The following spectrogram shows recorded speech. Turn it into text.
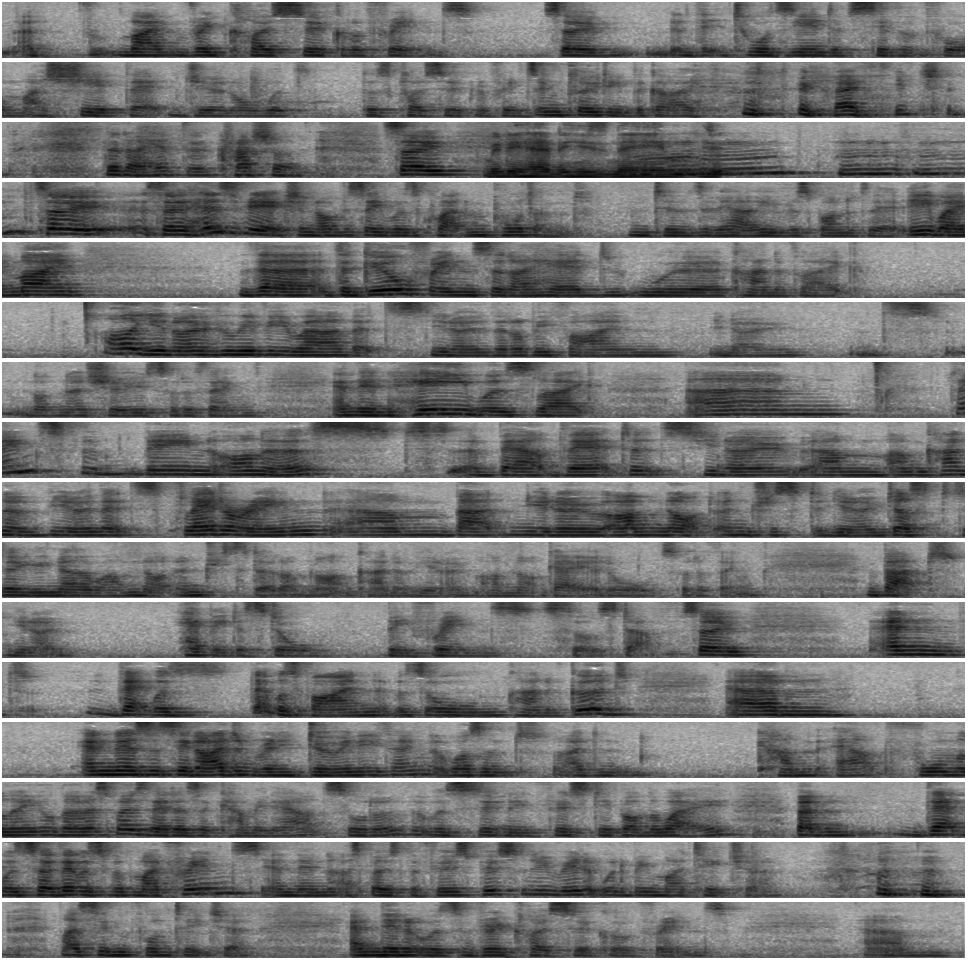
a, my very close circle of friends. So the, towards the end of seventh form, I shared that journal with this close circle of friends, including the guy who I mentioned that I had the crush on. So, but he had his name. Mm-hmm, mm-hmm. So, so his reaction obviously was quite important in terms of how he responded to that. Anyway, my the the girlfriends that I had were kind of like, oh, you know, whoever you are, that's you know that'll be fine. You know, it's not an issue, sort of thing. And then he was like. Um, Thanks for being honest about that. It's, you know, um, I'm kind of, you know, that's flattering, um, but, you know, I'm not interested, you know, just so you know, I'm not interested. I'm not kind of, you know, I'm not gay at all, sort of thing. But, you know, happy to still be friends, sort of stuff. So, and that was, that was fine. It was all kind of good. Um, and as I said, I didn't really do anything. It wasn't, I didn't come out formally, although I suppose that is a coming out, sort of. It was certainly the first step on the way. But that was so that was with my friends, and then I suppose the first person who read it would have been my teacher, my seventh form teacher, and then it was a very close circle of friends. Um,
